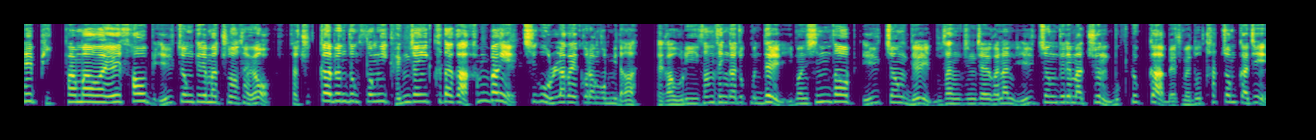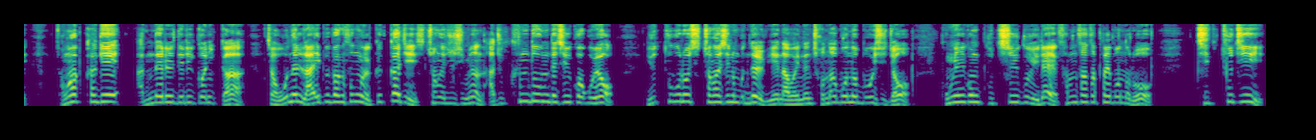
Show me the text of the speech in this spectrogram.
새 빅파마와의 사업 일정들에 맞추어서요. 자, 주가 변동성이 굉장히 크다가 한 방에 치고 올라갈 거란 겁니다. 제가 우리 선생 가족분들 이번 신사업 일정들 무상증자에 관한 일정들에 맞춘 목표가 매수매도 타점까지 정확하게 안내를 드릴 거니까 자, 오늘 라이브 방송을 끝까지 시청해 주시면 아주 큰 도움 되실 거고요. 유튜브로 시청하시는 분들 위에 나와 있는 전화번호 보이시죠? 010-9791-3448번으로 G2G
